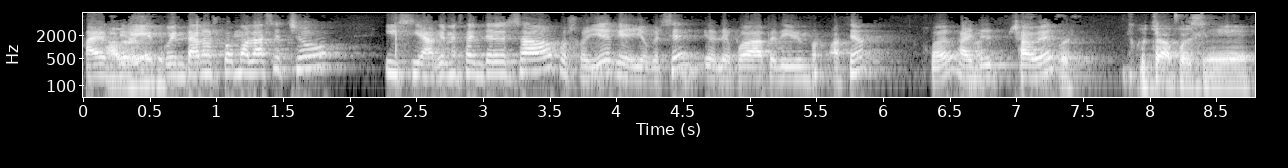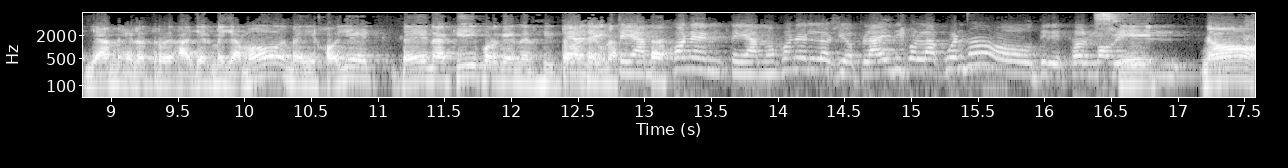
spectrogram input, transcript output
A ver, cuéntanos cómo lo has hecho y si alguien está interesado, pues oye, que yo qué sé, que le pueda pedir información. Joder, ¿sabes? Pues, escucha, pues eh, ya el otro, ayer me llamó y me dijo, oye, ven aquí porque necesito hacer te, una... ¿te llamó, con el, ¿Te llamó con el, los y con la cuerda o utilizó el móvil? Sí, no,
